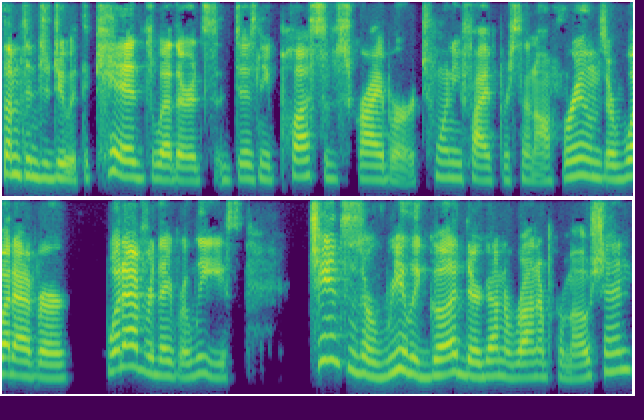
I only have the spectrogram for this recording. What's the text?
something to do with the kids, whether it's a Disney Plus subscriber 25% off rooms or whatever, whatever they release. Chances are really good they're going to run a promotion.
